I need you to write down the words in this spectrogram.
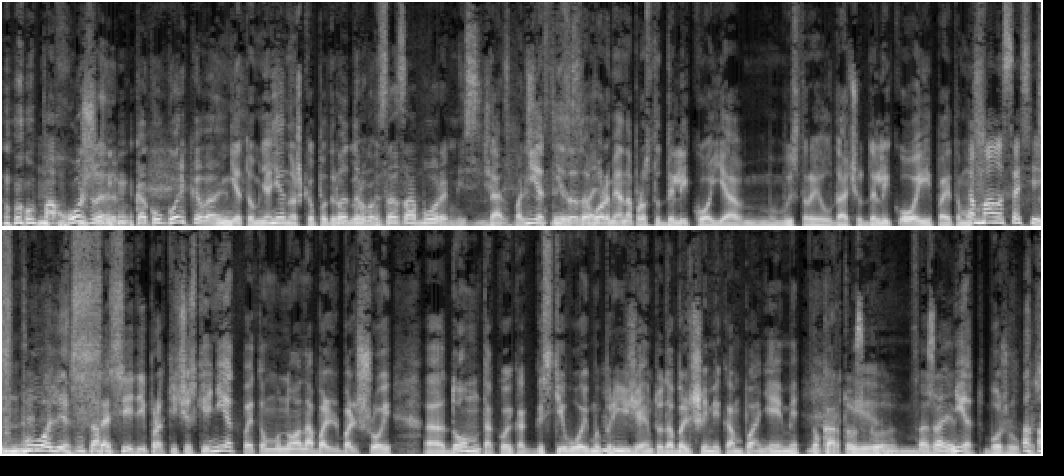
похоже, как у Горького. Нет, у меня немножко по-другому. За заборами сейчас. Да. Нет, не за заборами, она просто далеко. Я выстроил дачу далеко, и поэтому... Там мало соседей. Более. Соседей практически нет, поэтому, но она большой э, дом, такой как гостевой. Мы приезжаем туда большими компаниями. Но картошку сажают? Нет, боже упаси.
